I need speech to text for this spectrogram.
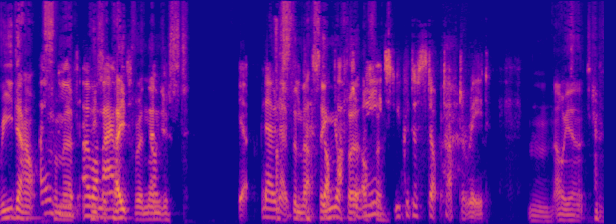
read out Oh, from a read. piece Oh, I'm of out. paper and then Oh. just. Yeah. No, no. Them You that thing off a- after off a- read. You could have stopped after read. Mm, oh yeah, that's true.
